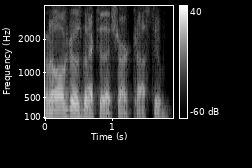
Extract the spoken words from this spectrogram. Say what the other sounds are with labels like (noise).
It all goes back to that shark costume.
